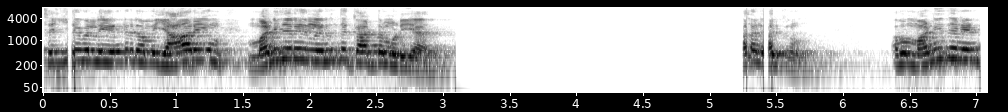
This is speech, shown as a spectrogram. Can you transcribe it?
செய்யவில்லை என்று நம்ம யாரையும் மனிதர்களிலிருந்து காட்ட முடியாது. அப்ப மனிதன்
